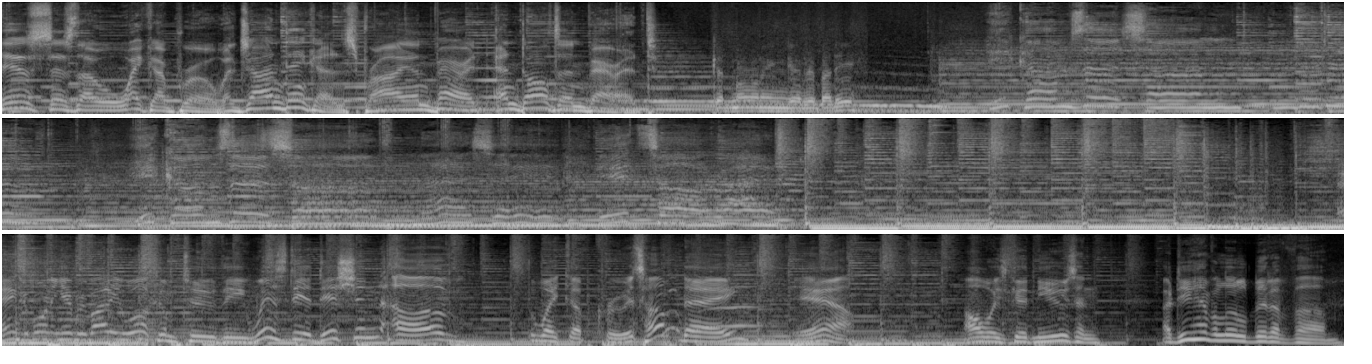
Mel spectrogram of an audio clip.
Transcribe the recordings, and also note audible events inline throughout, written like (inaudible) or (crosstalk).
This is the Wake Up Crew with John Dinkins, Brian Barrett, and Dalton Barrett. Good morning, everybody. Here comes the sun. Here comes the sun. I say it's alright. And good morning, everybody. Welcome to the Wednesday edition of the Wake Up Crew. It's Hump Day. Yeah. Always good news. And uh, do you have a little bit of um,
